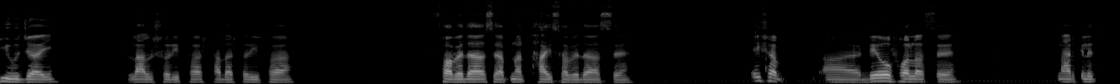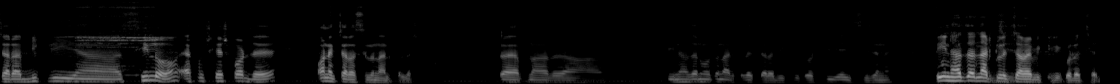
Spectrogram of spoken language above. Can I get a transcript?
কিউজাই, লাল শরীফা, সাদা শরীফা, সবেদা আছে, আপনার থাই সবেদা আছে। এইসব ডেও ফল আছে, নারকেলের চারা বিক্রি ছিল, এখন শেষ পর্যায়ে অনেক চারা ছিল নারকেলের। প্রায় আপনার তিন হাজার মতো নারকেলের চারা বিক্রি করছি এই সিজনে তিন হাজার নারকেলের চারা। বিক্রি করেছেন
